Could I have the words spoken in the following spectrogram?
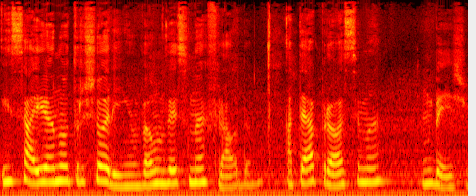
ensaiando outro chorinho. Vamos ver se não é fralda. Até a próxima. Um beijo.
